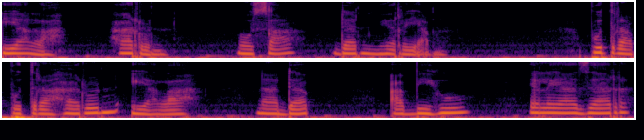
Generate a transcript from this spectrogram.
ialah Harun, Musa, dan Miriam. Putra-putra Harun ialah Nadab, Abihu, Eleazar,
